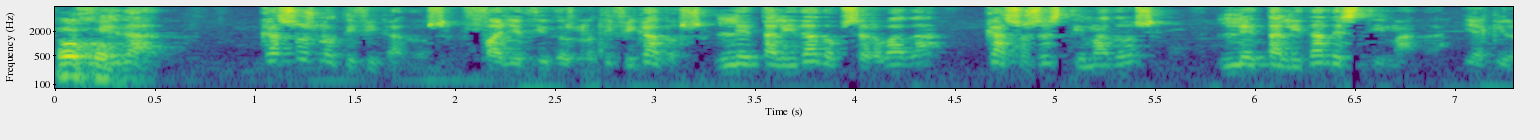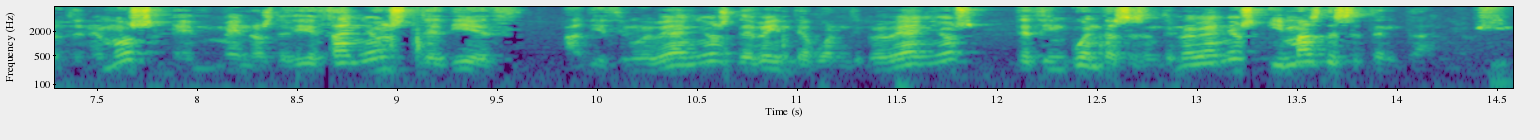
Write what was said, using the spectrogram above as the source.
Ojo, Edad, casos notificados, fallecidos notificados, letalidad observada, casos estimados, letalidad estimada. Y aquí lo tenemos en menos de 10 años, de 10 a 19 años, de 20 a 49 años, de 50 a 69 años y más de 70 años.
